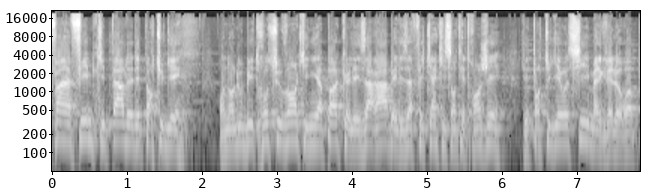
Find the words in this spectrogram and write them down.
Enfin, un film qui parle des Portugais. On en oublie trop souvent qu'il n'y a pas que les Arabes et les Africains qui sont étrangers. Les Portugais aussi, malgré l'Europe.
